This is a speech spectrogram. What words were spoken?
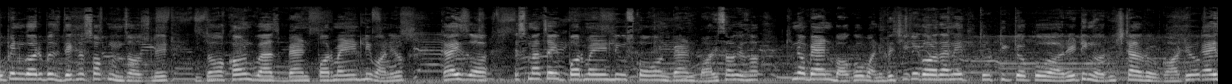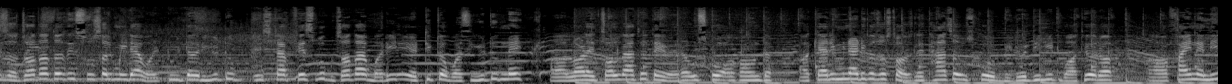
ओपन गरेपछि देख्न सक्नुहुन्छ हजुरले। The account was banned permanently भन्यो। गाइज यसमा चाहिँ पर्मानेन्टली उसको अकाउन्ट ब्यान्ड भइसकेछ किन ब्यान्ड भएको भनेपछि गर्दा नै त्यो टिकटकको रेटिङहरू स्टारहरू घट्यो। गाइज जताततै सोसियल मिडिया भयो ट्विटर युट्युब इन्स्टा फेसबुक जताभरि टिकटक भएपछि युट्युब नै लडाइँ चलिरहेको थियो। त्यही भएर उसको अकाउन्ट क्यारिमिनाडीको जस्तो हजुरले थाहा छ उसको भिडियो डिलिट भएको थियो र फाइनली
